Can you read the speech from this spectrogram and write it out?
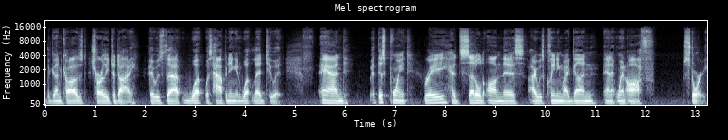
The gun caused Charlie to die. It was that what was happening and what led to it. And at this point, Ray had settled on this I was cleaning my gun and it went off story.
